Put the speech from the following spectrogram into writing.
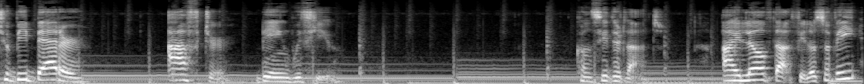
to be better after being with you. Consider that. I love that philosophy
